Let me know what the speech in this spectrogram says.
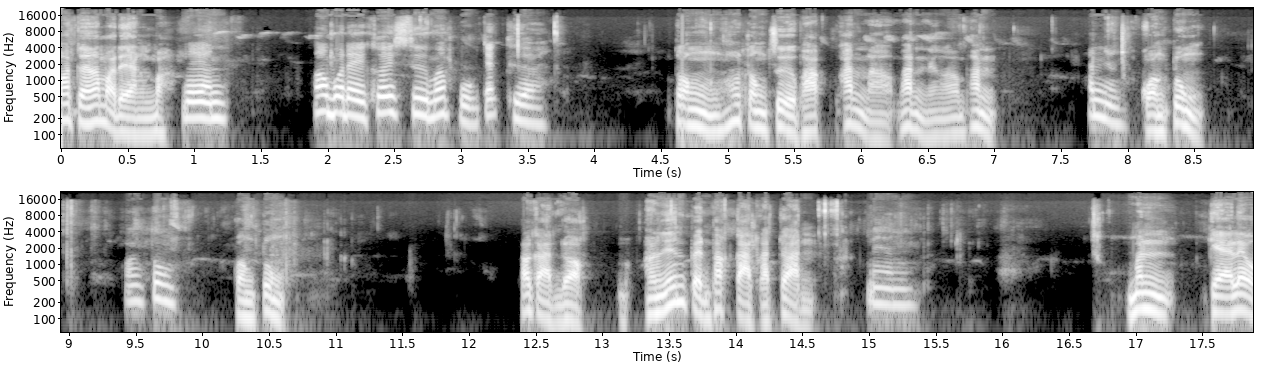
มาแต่น้ำมาแดงบ่แม่นเฮาบ่ได้เคยซื้อมาปลูกจักเทื่อต้องเขาต้องซื้อพักพันธุ์อะพันธุ์อย่างนั้นพันธุ์อันหยังกวางตุ้งกวางตุ้งกวางตุ้งผักกาดดอก อันนี้เป็นผักกาดกระจอนแม่นมันแก่เร็ว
